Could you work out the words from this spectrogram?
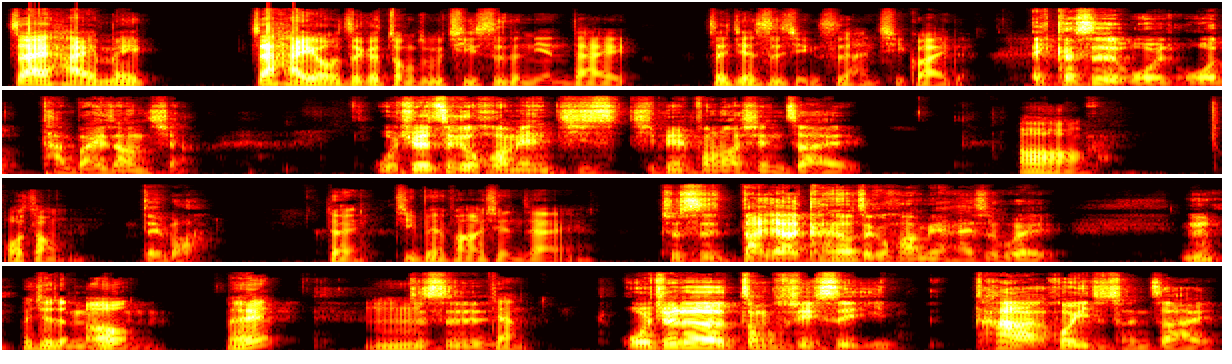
在还没。在还有这个种族歧视的年代，这件事情是很奇怪的。哎，可是我我坦白这样讲，我觉得这个画面即使即便放到现在，哦，我懂，对吧？对，即便放到现在，就是大家看到这个画面还是会，嗯，会觉得哦，哎，嗯，就是这样。我觉得种族歧视一，它会一直存在，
